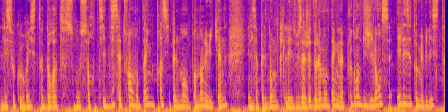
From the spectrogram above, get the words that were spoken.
les secouristes d'Oroth sont sortis 17 fois en montagne, principalement pendant les week-ends. Ils appellent donc les usagers de la montagne à la plus grande vigilance et les automobilistes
